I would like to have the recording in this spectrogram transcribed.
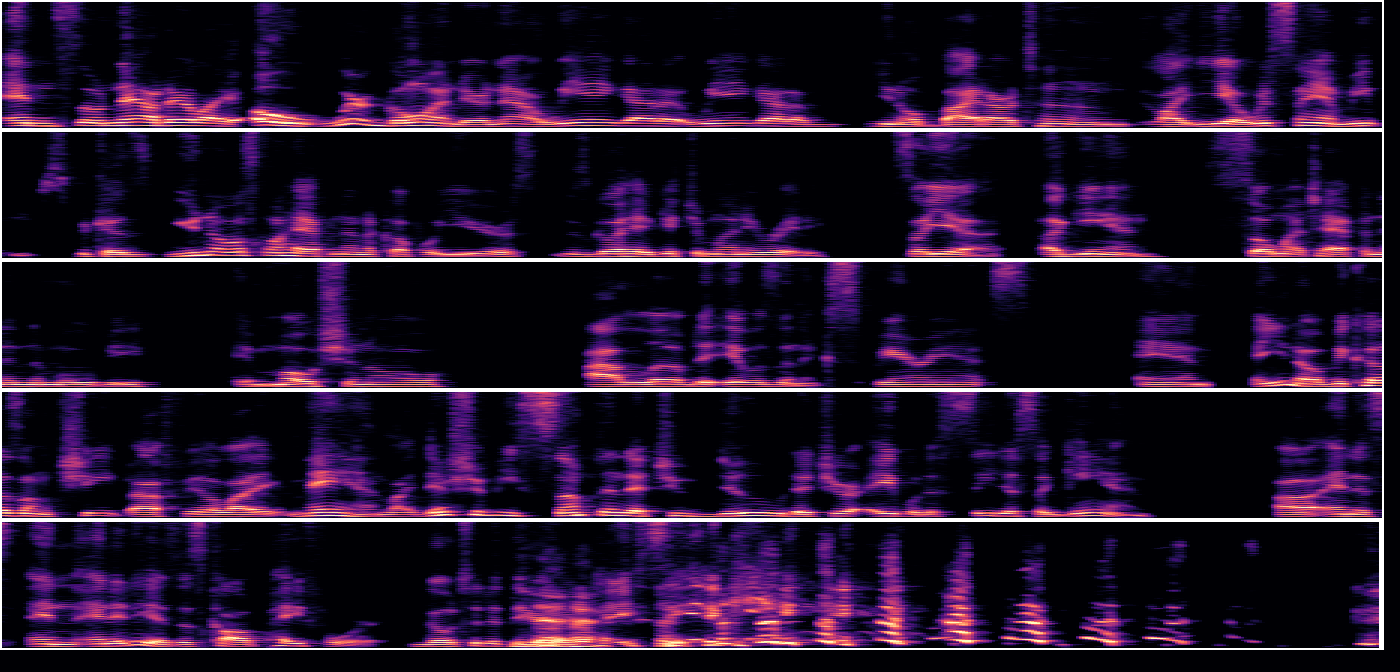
and so now they're like, oh, we're going there now. We ain't gotta, we ain't gotta, you know, bite our tongue. Like, yeah, we're saying mutants because you know what's gonna happen in a couple years. Just go ahead, get your money ready. So yeah, again, so much happened in the movie. Emotional. I loved it. It was an experience. And and you know, because I'm cheap, I feel like, man, like there should be something that you do that you're able to see this again. Uh, and it's and and it is. It's called pay for it. Go to the theater, pay see it again.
